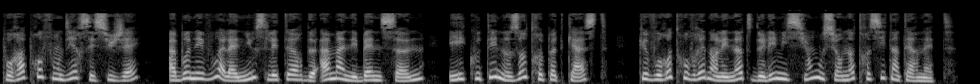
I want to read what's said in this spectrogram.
Pour approfondir ces sujets, abonnez-vous à la newsletter de Haman et Benson et écoutez nos autres podcasts que vous retrouverez dans les notes de l'émission ou sur notre site internet.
